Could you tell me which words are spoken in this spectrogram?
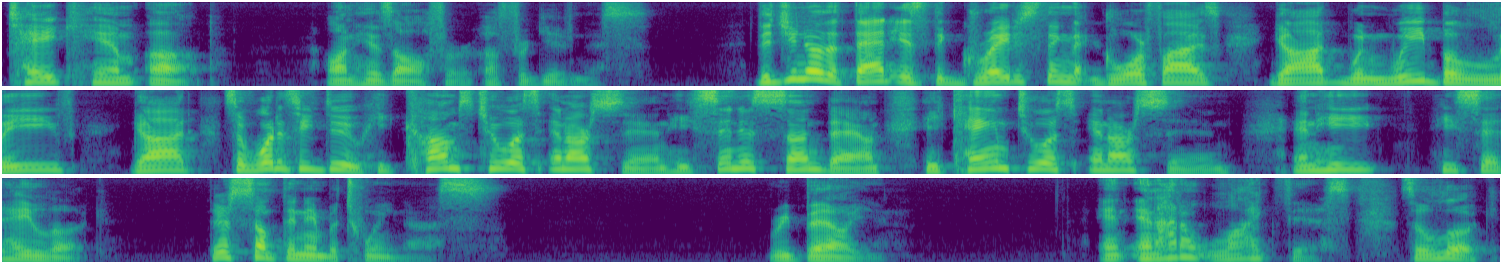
take him up on his offer of forgiveness. Did you know that that is the greatest thing that glorifies God when we believe God? So, what does he do? He comes to us in our sin. He sent his son down. He came to us in our sin, and he, he said, Hey, look, there's something in between us rebellion. And, and I don't like this. So, look,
